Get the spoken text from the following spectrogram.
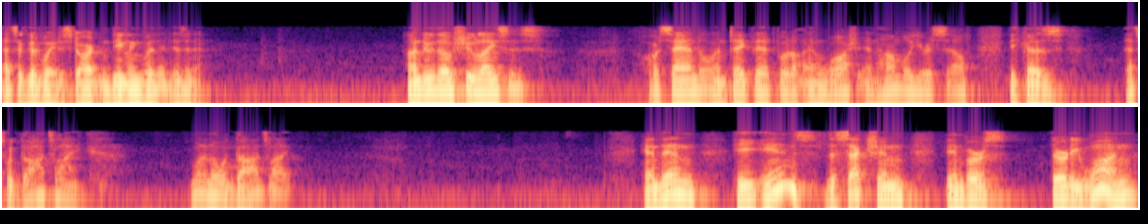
That's a good way to start in dealing with it, isn't it? Undo those shoelaces or sandal and take that foot off and wash it and humble yourself because that's what God's like. You want to know what God's like? And then he ends the section in verse 31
